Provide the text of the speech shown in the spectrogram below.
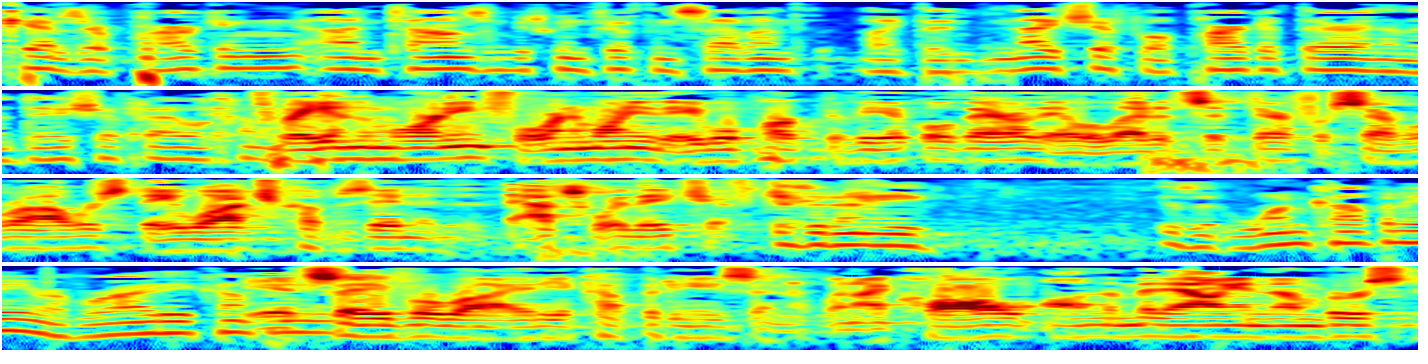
cabs are parking on Townsend between 5th and 7th? Like the night shift will park it there and then the day shift guy will come? Three in the morning, four in the morning, they will park the vehicle there. They will let it sit there for several hours. Day watch comes in, and that's where they shift. Is it any, is it one company or a variety of companies? It's a variety of companies, and when I call on the medallion numbers,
